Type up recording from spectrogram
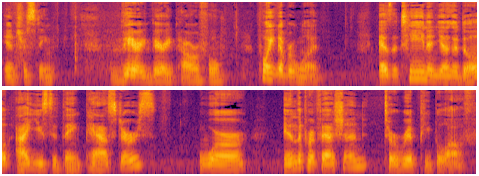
Interesting. Very, very powerful. Point number one. As a teen and young adult, I used to think pastors were in the profession to rip people off.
